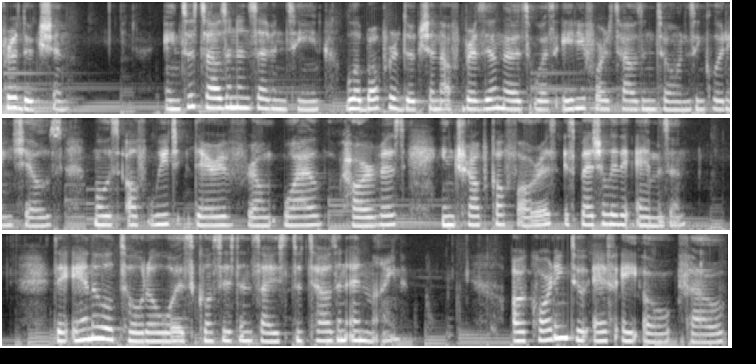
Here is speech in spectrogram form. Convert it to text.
Production in 2017, global production of Brazil nuts was 84,000 tons, including shells, most of which derive from wild harvest in tropical forests, especially the Amazon. The annual total was consistent since 2009. According to FAO, FAO,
